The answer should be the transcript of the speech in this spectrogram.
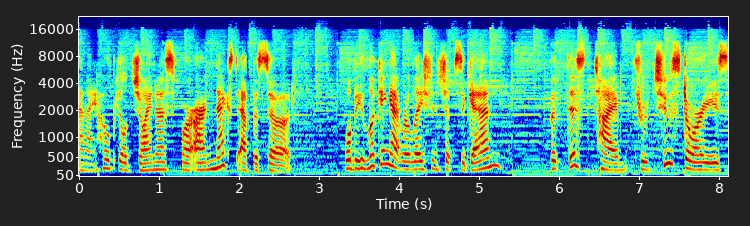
and I hope you'll join us for our next episode. We'll be looking at relationships again, but this time through two stories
